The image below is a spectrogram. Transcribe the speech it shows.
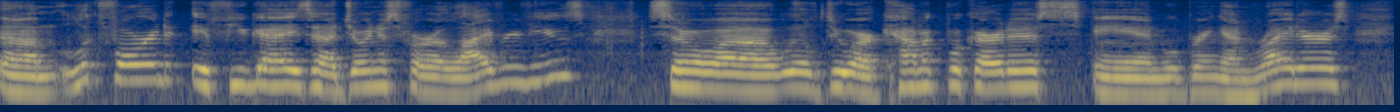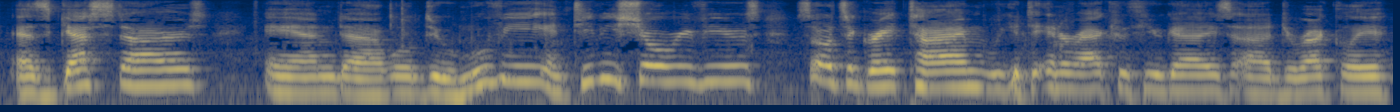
Um, look forward if you guys uh, join us for our live reviews. So uh, we'll do our comic book artists and we'll bring on writers as guest stars and uh, we'll do movie and TV show reviews. So it's a great time. We get to interact with you guys uh, directly.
